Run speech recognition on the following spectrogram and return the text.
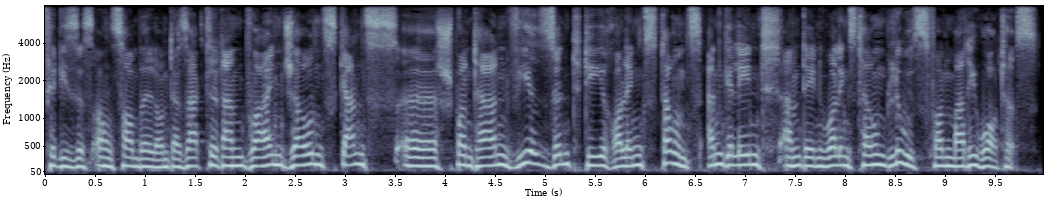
für dieses Ensemble und da sagte dann Brian Jones ganz äh, spontan, wir sind die Rolling Stones, angelehnt an den Rolling Stone Blues von Muddy Waters.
